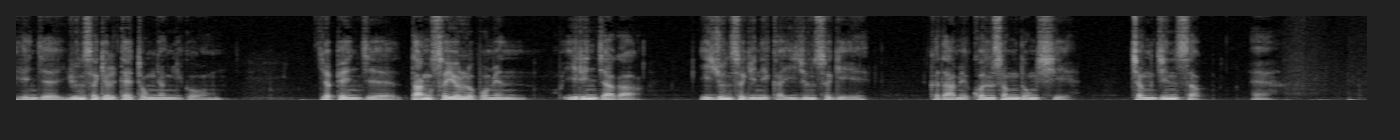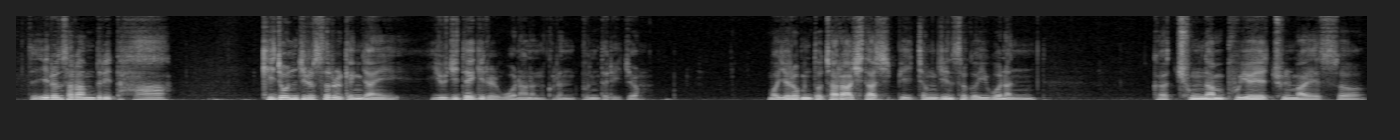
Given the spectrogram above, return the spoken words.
이게 이제 윤석열 대통령이고 옆에 이제 당 서열로 보면 1인자가 이준석이니까 이준석이 그다음에 권성동 씨, 정진석 예. 이런 사람들이 다 기존 질서를 굉장히 유지되기를 원하는 그런 분들이죠. 뭐 여러분도 잘 아시다시피 정진석 의원은 그 충남 부여에 출마해서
